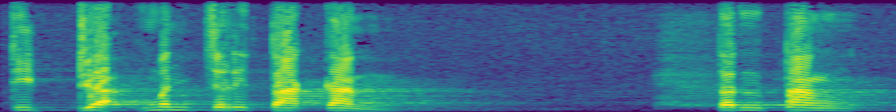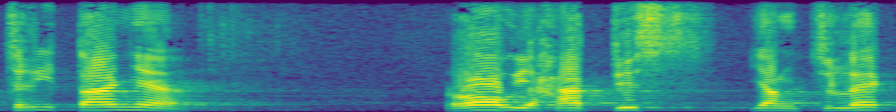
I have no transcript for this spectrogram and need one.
tidak menceritakan tentang ceritanya rawi hadis yang jelek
